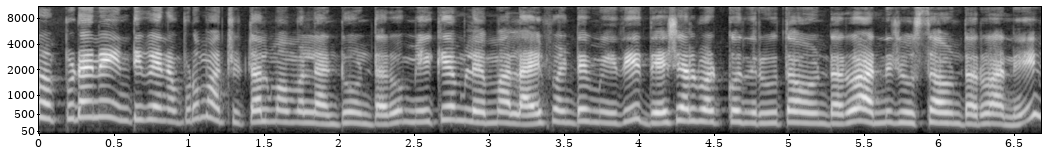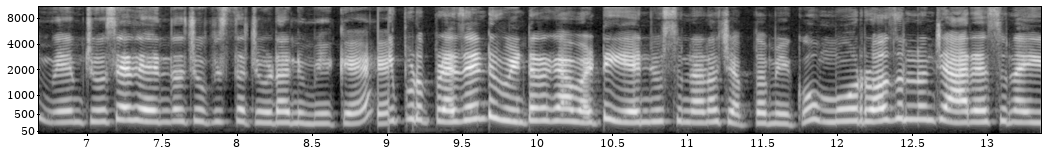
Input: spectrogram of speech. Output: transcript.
మేము ఎప్పుడైనా ఇంటికి పోయినప్పుడు మా చుట్టాలు మమ్మల్ని అంటూ ఉంటారు మీకేం లేదు మా లైఫ్ అంటే మీది దేశాలు పట్టుకొని తిరుగుతూ ఉంటారు అన్ని చూస్తూ ఉంటారు అని. మేము చూసేది ఏందో చూపిస్తా చూడండి మీకే. ఇప్పుడు ప్రెసెంట్ వింటర్ కాబట్టి ఏం చూస్తున్నానో చెప్తా మీకు. మూడు రోజుల నుంచి ఆరేస్తున్న ఈ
